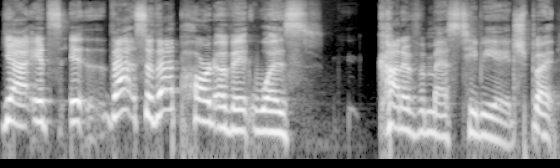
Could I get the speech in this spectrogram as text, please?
Yeah, it's it that so that part of it was kind of a mess TBH, but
